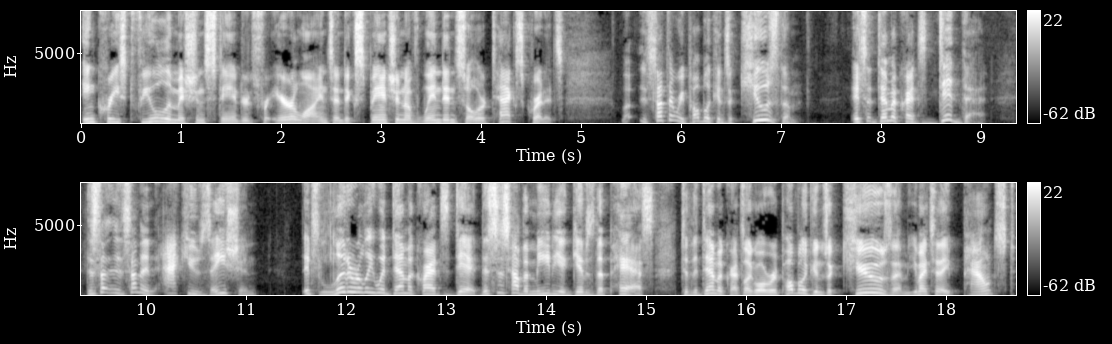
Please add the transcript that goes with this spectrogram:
increased fuel emission standards for airlines and expansion of wind and solar tax credits. It's not that Republicans accuse them, it's that Democrats did that. This, it's not an accusation. It's literally what Democrats did. This is how the media gives the pass to the Democrats. Like, well, Republicans accuse them. You might say they pounced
